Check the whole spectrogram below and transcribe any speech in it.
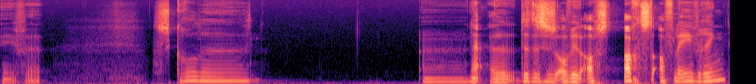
even scrollen. Uh, nou, uh, dit is dus alweer de achtste aflevering.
